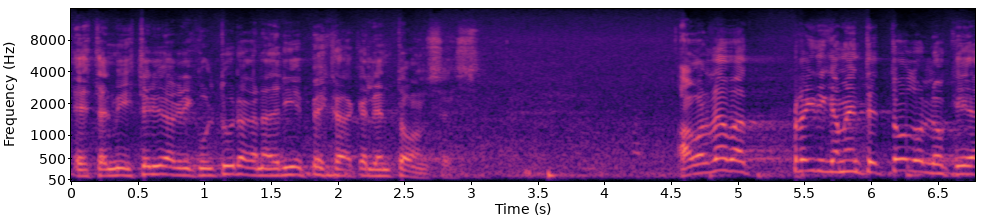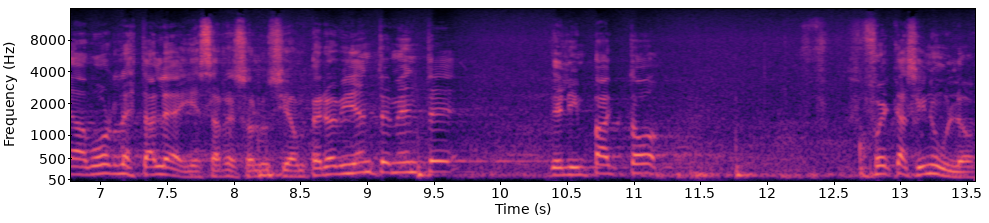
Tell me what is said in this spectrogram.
este, el Ministerio de Agricultura, Ganadería y Pesca de aquel entonces. Abordaba prácticamente todo lo que aborda esta ley, esa resolución, pero evidentemente el impacto fue casi nulo.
